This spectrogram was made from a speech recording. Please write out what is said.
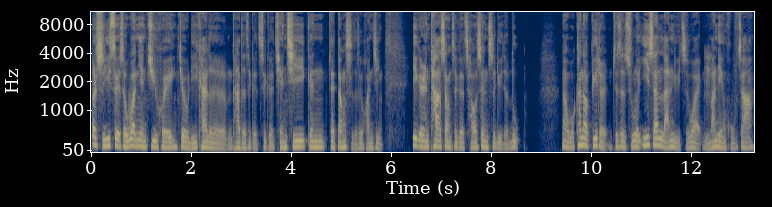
二十一岁的时候万念俱灰，就离开了他的这个这个前妻，跟在当时的这个环境，一个人踏上这个朝圣之旅的路。那我看到 Peter 就是除了衣衫褴褛之外，满脸胡渣，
